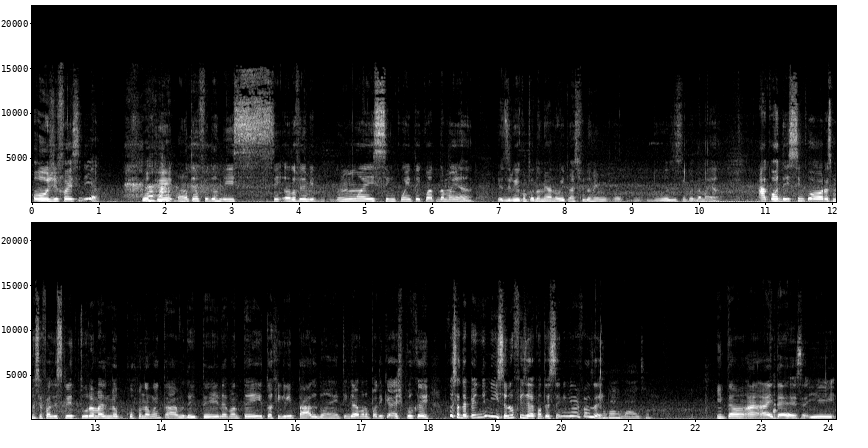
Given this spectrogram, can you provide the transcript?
Hoje foi esse dia. Porque ontem eu fui dormir eu fui dormir 1h54 da manhã. Eu desliguei o computador meia-noite, mas fui dormir 2h50 da manhã. Acordei 5 horas, comecei a fazer escritura, mas meu corpo não aguentava. Deitei, levantei, tô aqui gripado, doente e gravando podcast. Por quê? Porque só depende de mim. Se eu não fizer acontecer, ninguém vai fazer. Verdade. Então a, a ideia é essa. E,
